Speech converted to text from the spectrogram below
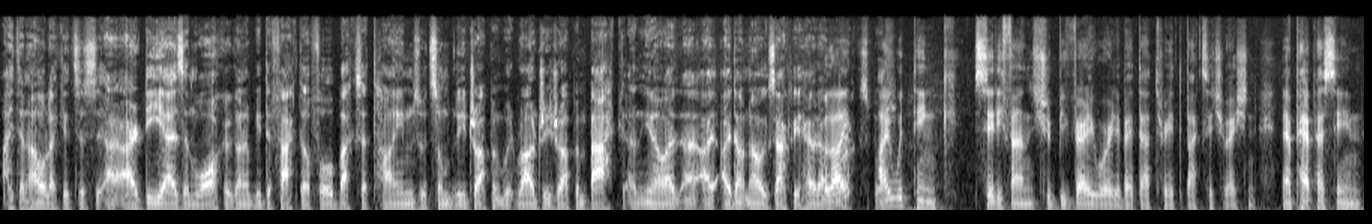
I don't know. Like it's just are Dias and Walker going to be de facto fullbacks at times with somebody dropping with Rodri dropping back, and you know I I, I don't know exactly how that well, works. I, I would think City fans should be very worried about that three at the back situation. Now Pep has seen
